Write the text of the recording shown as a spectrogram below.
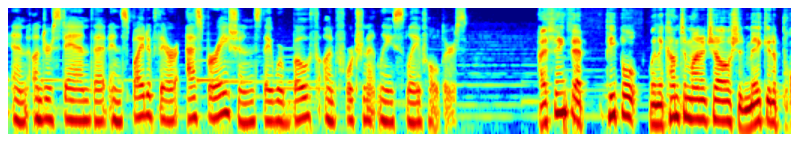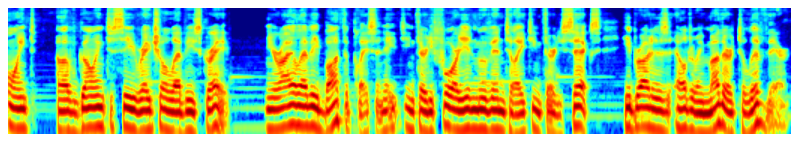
and understand that in spite of their aspirations, they were both unfortunately slaveholders. I think that people, when they come to Monticello, should make it a point of going to see Rachel Levy's grave. Uriah Levy bought the place in 1834. He didn't move in until 1836. He brought his elderly mother to live there.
